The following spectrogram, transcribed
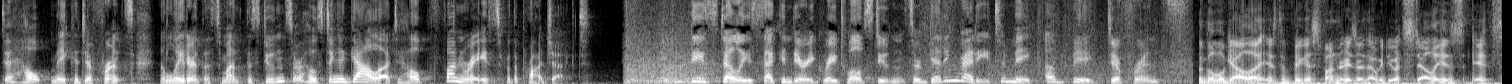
to help make a difference. And later this month, the students are hosting a gala to help fundraise for the project. These Stelly secondary grade 12 students are getting ready to make a big difference. The Global Gala is the biggest fundraiser that we do at Stelly's. It's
